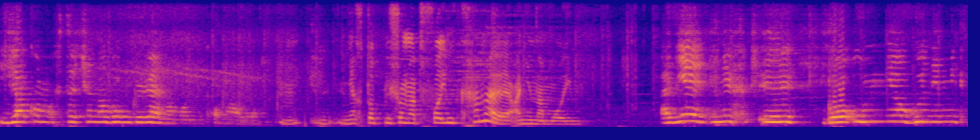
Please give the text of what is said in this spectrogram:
I jaką chcecie nową grę na moim kanale. Mm, Niech to piszą na twoim kanale, a nie na moim. A nie, niech, y, bo u mnie ogólnie nikt,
